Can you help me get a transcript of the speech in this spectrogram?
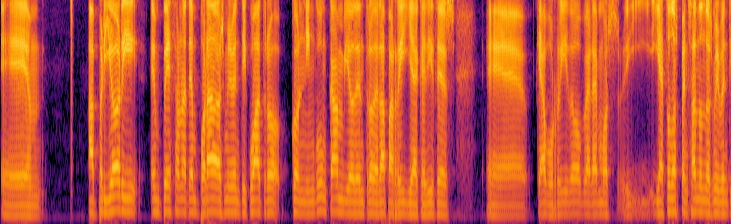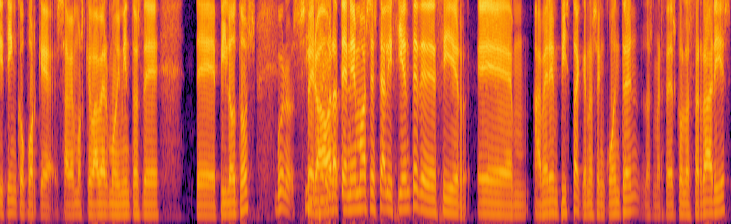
Eh, a priori empieza una temporada 2024 con ningún cambio dentro de la parrilla que dices, eh, qué aburrido, veremos, y, a todos pensando en 2025 porque sabemos que va a haber movimientos de, pilotos. Bueno, sí, pero, ahora tenemos este aliciente de decir, eh, a ver en pista que no se encuentren los Mercedes con los Ferraris,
